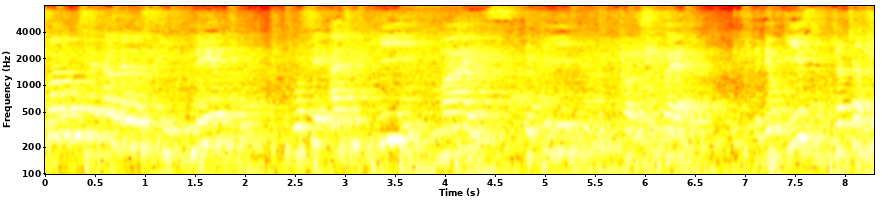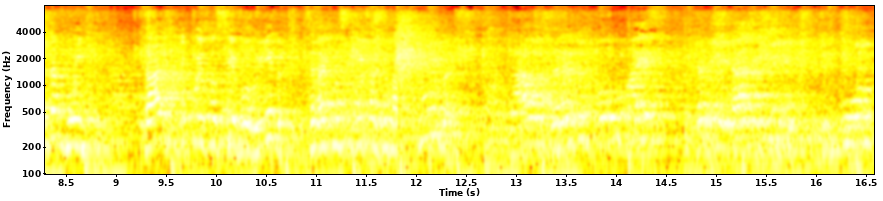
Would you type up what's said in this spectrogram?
só que você está andando assim lento, você adquire mais equilíbrio com a bicicleta. Entendeu? Isso já te ajuda muito. Claro que depois você evoluindo, você vai conseguir fazer umas curvas já usando um pouco mais de habilidade de, de pulo,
